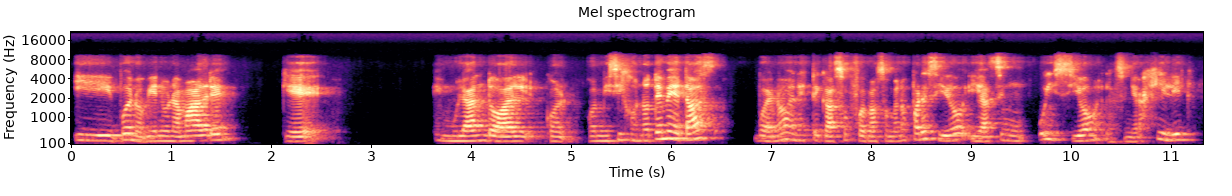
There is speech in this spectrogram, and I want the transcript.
Y bueno, viene una madre que, emulando al con, mis hijos no te metas, bueno, en este caso fue más o menos parecido y hace un juicio, la señora Hillick,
